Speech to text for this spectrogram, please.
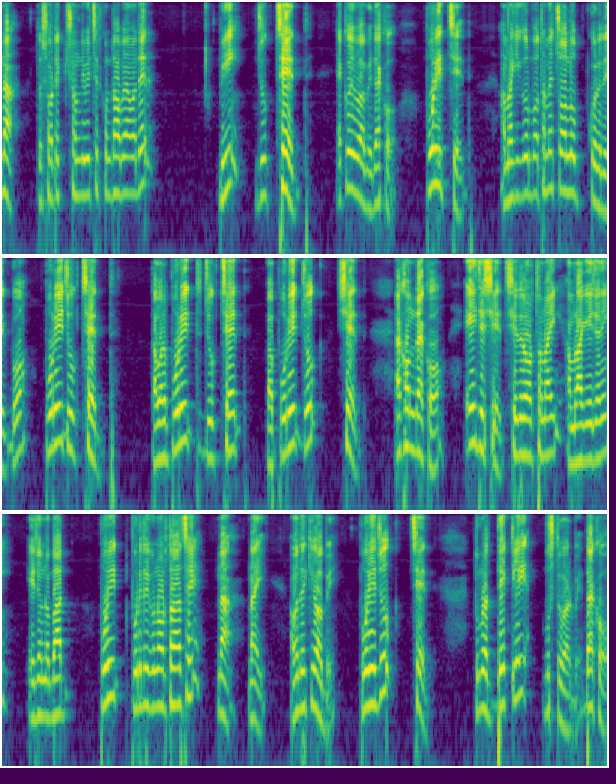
না। তো সঠিক সন্ধি বিচ্ছেদ কোনটা হবে আমাদের? বি যুগ ছেদ একইভাবে দেখো, পরিচ্ছেদ। আমরা কি করব? প্রথমে চলপ করে দেখব। পরি যুগ ছেদ তারপরে পরিত যুগ ছেদ বা পরিত যুগ ছেদ এখন দেখো, এই যে ছেদ ছেদের অর্থ নাই, আমরা আগেই জানি এই জন্য বাদ। পরিত পরিতের কোনো অর্থ আছে? না, নাই। আমাদের কি হবে? পরিযুগ ছেদ তোমরা দেখলেই বুঝতে পারবে। দেখো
